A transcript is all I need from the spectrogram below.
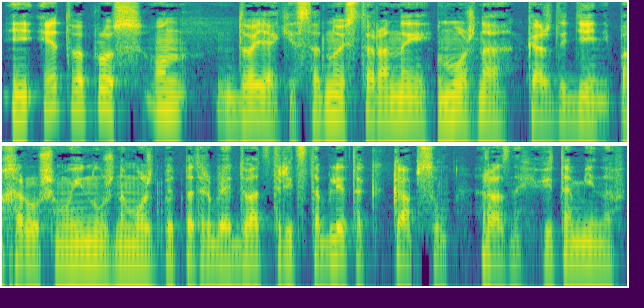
И этот вопрос, он двоякий. С одной стороны, можно каждый день по-хорошему и нужно, может быть, потреблять 20-30 таблеток, капсул разных витаминов,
